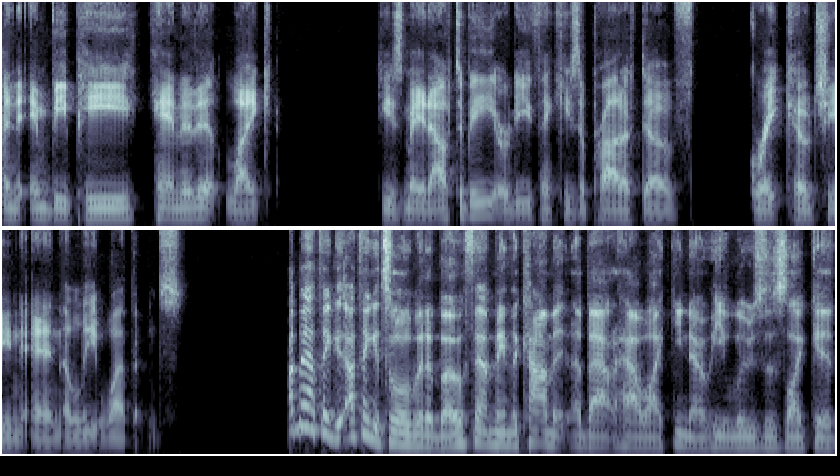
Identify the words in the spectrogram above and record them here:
an MVP candidate like he's made out to be, or do you think he's a product of great coaching and elite weapons? I mean, I think I think it's a little bit of both. I mean, the comment about how like you know he loses like a,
